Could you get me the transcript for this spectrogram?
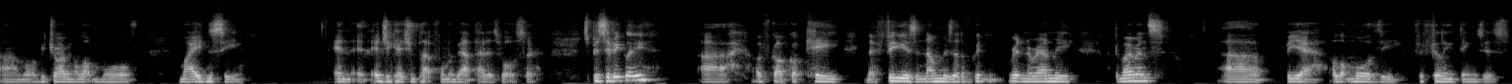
um, I'll be driving a lot more of my agency and an education platform about that as well. So specifically, uh, I've got I've got key you know, figures and numbers that I've written, written around me at the moment. Uh, but yeah, a lot more of the fulfilling things is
